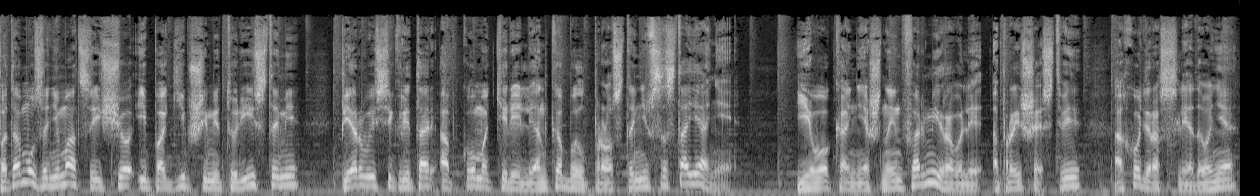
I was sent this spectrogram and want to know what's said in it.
Потому заниматься еще и погибшими туристами первый секретарь обкома Кириленко был просто не в состоянии. Его, конечно, информировали о происшествии, о ходе расследования.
